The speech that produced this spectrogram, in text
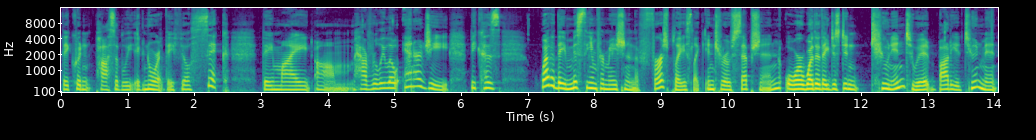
they couldn't possibly ignore it. They feel sick. They might um, have really low energy because whether they missed the information in the first place, like interoception, or whether they just didn't tune into it, body attunement,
